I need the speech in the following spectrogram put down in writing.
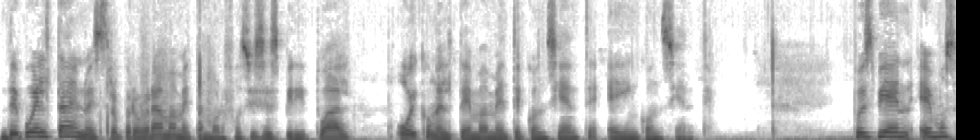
De vuelta en nuestro programa Metamorfosis Espiritual, hoy con el tema mente consciente e inconsciente. Pues bien, hemos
